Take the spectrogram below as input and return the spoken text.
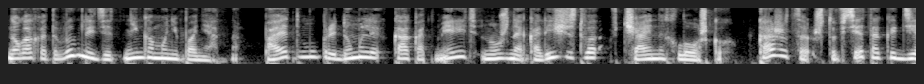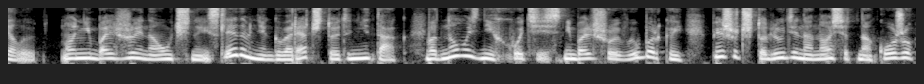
Но как это выглядит, никому не понятно. Поэтому придумали, как отмерить нужное количество в чайных ложках. Кажется, что все так и делают, но небольшие научные исследования говорят, что это не так. В одном из них, хоть и с небольшой выборкой, пишут, что люди наносят на кожу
